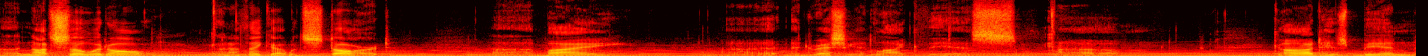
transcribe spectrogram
uh, not so at all. And I think I would start uh, by uh, addressing it like this. Um, God has been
